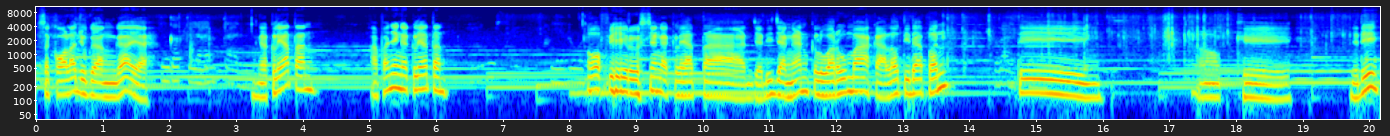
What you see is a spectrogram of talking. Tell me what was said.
Sekolah juga enggak ya? Enggak kelihatan. Nggak kelihatan. Apanya nggak kelihatan? Oh virusnya nggak kelihatan. Jadi jangan keluar rumah kalau tidak penting. Oke. Jadi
